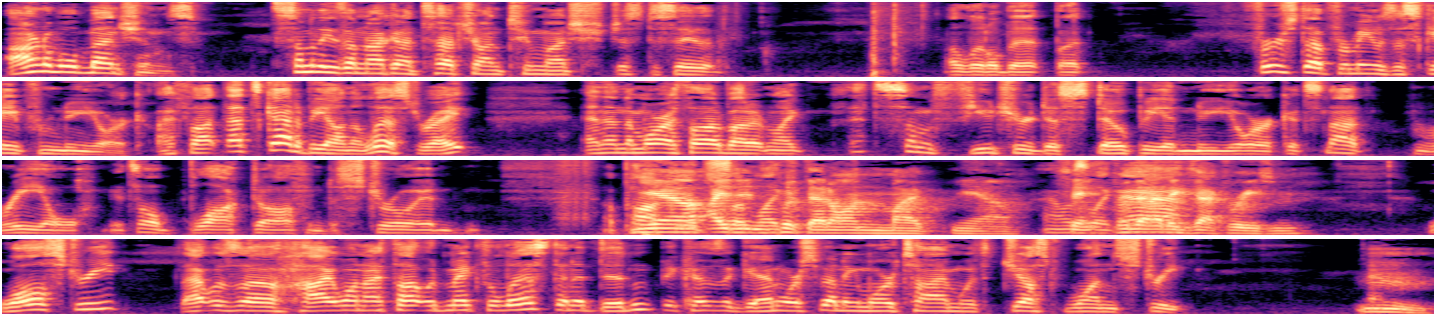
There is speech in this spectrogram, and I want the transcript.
Honorable mentions. Some of these I'm not going to touch on too much, just to say that a little bit, but first up for me was Escape from New York. I thought that's got to be on the list, right? And then the more I thought about it, I'm like, that's some future dystopian New York. It's not real. It's all blocked off and destroyed. Apocalypse. yeah, I didn't like, put that on my, yeah, same- like, for that ah. exact reason. Wall Street. That was a high one I thought would make the list, and it didn't because again, we're spending more time with just one street and,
